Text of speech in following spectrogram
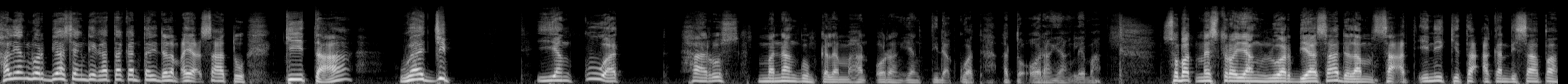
Hal yang luar biasa yang dikatakan tadi dalam ayat 1, kita wajib yang kuat harus menanggung kelemahan orang yang tidak kuat atau orang yang lemah. Sobat Mestro yang luar biasa dalam saat ini kita akan disapa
